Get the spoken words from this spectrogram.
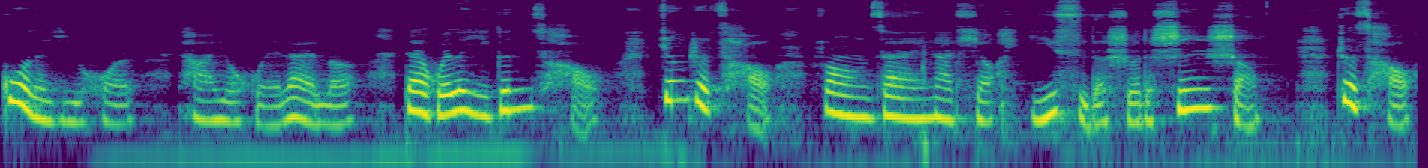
过了一会儿，他又回来了，带回了一根草，将这草放在那条已死的蛇的身上。这草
